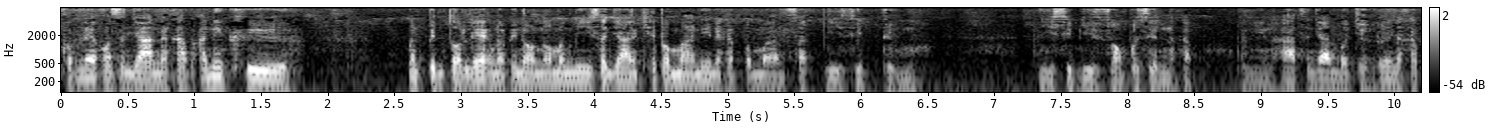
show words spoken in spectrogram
ความแรงของสัญญาณนะครับ อันนี้คือมันเป็นตอนแรกนะพี่น้องเนาะมันมีสัญญาณแค่ประมาณนี้นะครับ ประมาณสักยี่สิบถึงยี่สิบยี่สิบสองเปอร์เซ็นต์นะครับตอนนี้หาสัญญาณบ่เจอเลยนะครับ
